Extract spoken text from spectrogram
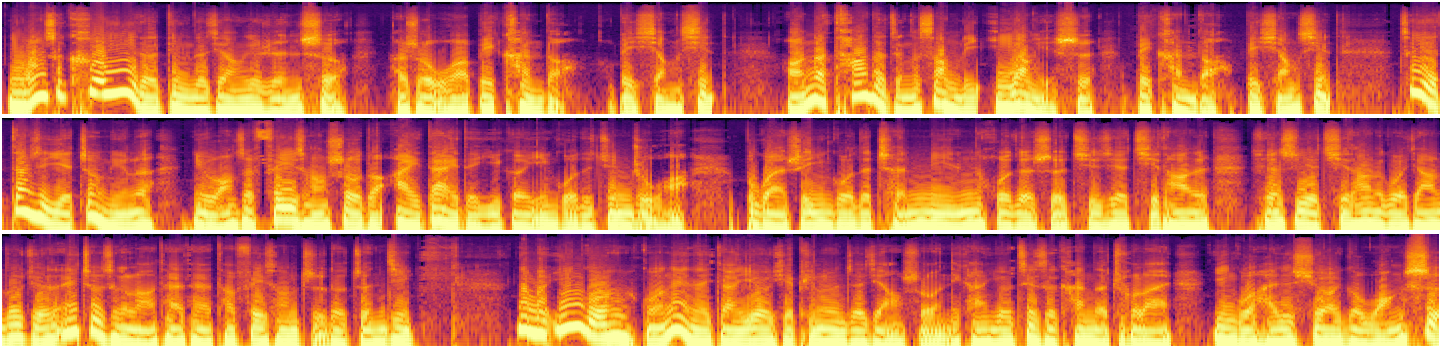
女王是刻意的定的这样一个人设，她说我要被看到，被相信，啊，那她的整个丧礼一样也是被看到、被相信，这也但是也证明了女王是非常受到爱戴的一个英国的君主啊，不管是英国的臣民，或者是其些其他的全世界其他的国家都觉得，哎，这是个老太太，她非常值得尊敬。那么英国国内呢，当然也有一些评论者讲说，你看，由这次看得出来，英国还是需要一个王室，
